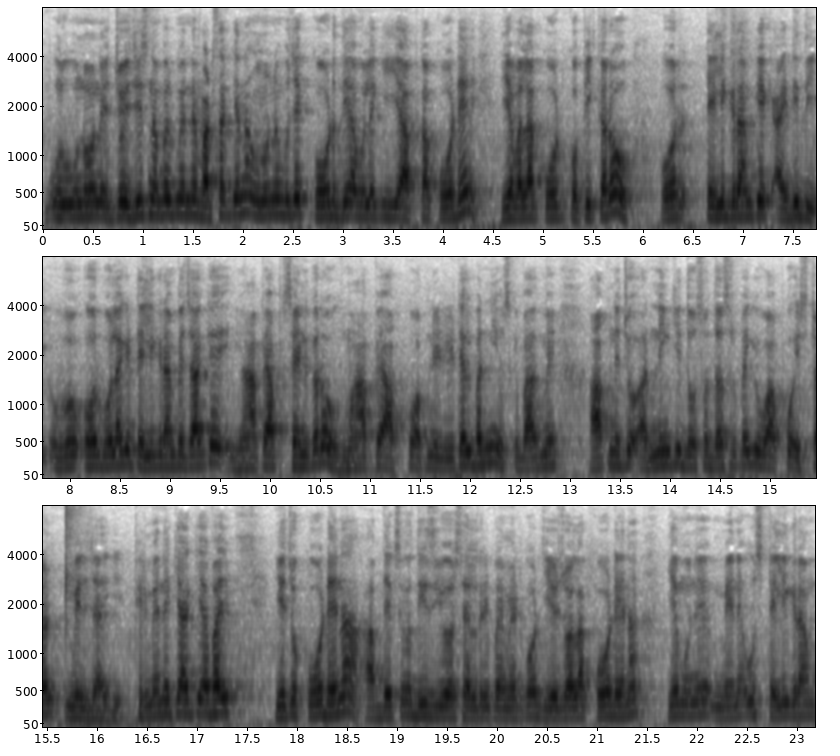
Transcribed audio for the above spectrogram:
उन्होंने, जो जिस नंबर पे मैंने व्हाट्सअप किया ना, उन्होंने मुझे कोड दिया, बोले कि ये आपका कोड है, ये वाला कोड कॉपी करो और टेलीग्राम की एक आईडी दी, वो और बोला कि टेलीग्राम पे जाके यहाँ पे आप सेंड करो, वहाँ पे आपको अपनी डिटेल भरनी उसके बाद में आपने जो अर्निंग की दो सौ की, वो आपको इंस्टेंट मिल जाएगी। फिर मैंने क्या किया भाई, ये जो कोड है ना, आप देख सकते हो this your salary payment code ये जो वाला कोड है ना, ये मुझे, मैंने उस टेलीग्राम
